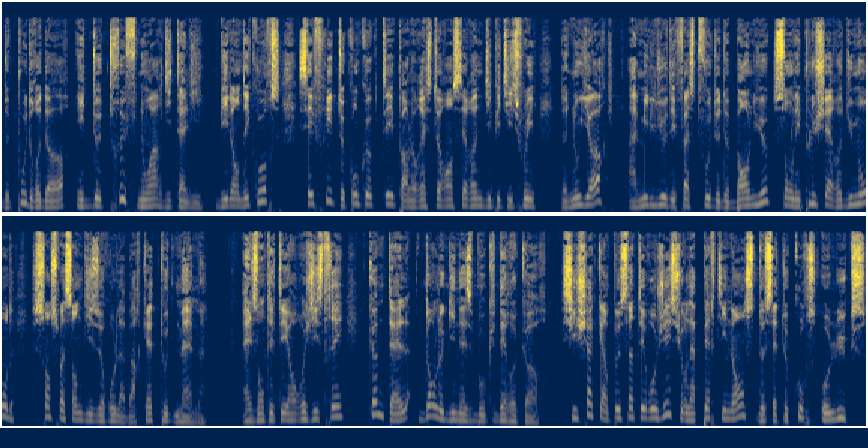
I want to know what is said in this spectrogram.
de poudre d'or et de truffes noires d'Italie. Bilan des courses, ces frites concoctées par le restaurant Serendipity Tree de New York, à milieu des fast-foods de banlieue, sont les plus chères du monde, 170 euros la barquette tout de même. Elles ont été enregistrées comme telles dans le Guinness Book des records. Si chacun peut s'interroger sur la pertinence de cette course au luxe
